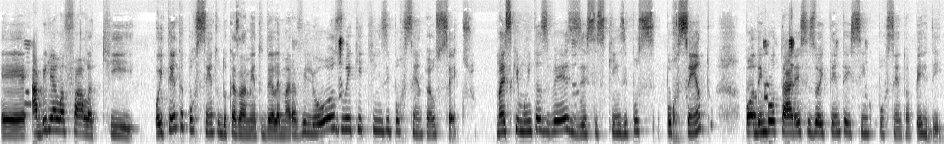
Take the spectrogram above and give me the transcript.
É, a Bíblia ela fala que 80% do casamento dela é maravilhoso e que 15% é o sexo. Mas que muitas vezes esses 15% podem botar esses 85% a perder.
